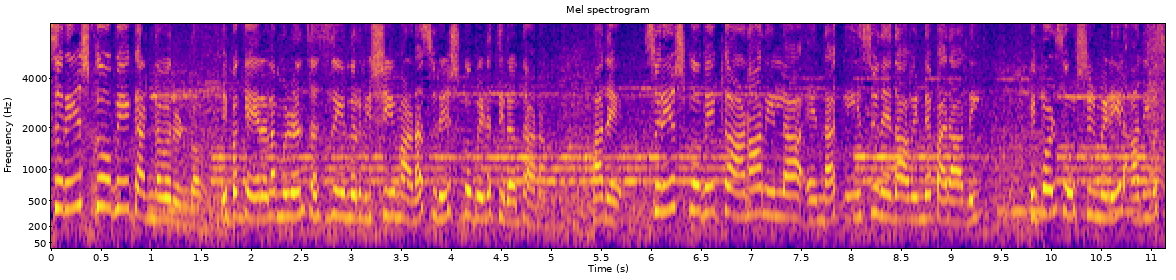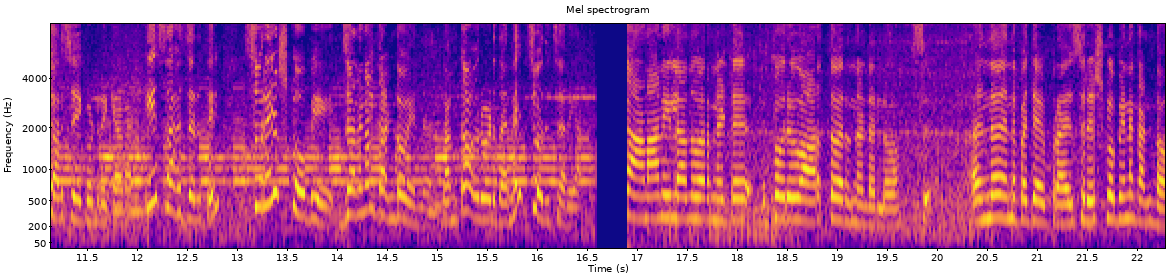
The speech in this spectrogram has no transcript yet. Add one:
സുരേഷ് ഗോപിയെ കണ്ടവരുണ്ടോ? ഇപ്പൊ കേരളം മുഴുവൻ ചർച്ച ചെയ്യുന്ന ഒരു വിഷയമാണ് സുരേഷ് ഗോപിയുടെ തിരോധാനം. അതെ സുരേഷ് ഗോപിയെ കാണാനില്ല എന്ന കെ എസ് യു നേതാവിന്റെ പരാതി ഇപ്പോൾ സോഷ്യൽ മീഡിയയിൽ അതീവ ചർച്ചയായിക്കൊണ്ടിരിക്കുകയാണ്. ഈ സാഹചര്യത്തിൽ സുരേഷ് ഗോപിയെ ജനങ്ങൾ കണ്ടോ എന്ന് നമുക്ക് അവരോട് തന്നെ ചോദിച്ചറിയാം. കാണാനില്ല എന്ന് പറഞ്ഞിട്ട് ഇപ്പൊ ഒരു വാർത്ത വരുന്നുണ്ടല്ലോ. എന്താ അതിനെ പറ്റി അഭിപ്രായം? സുരേഷ് ഗോപിനെ കണ്ടോ?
